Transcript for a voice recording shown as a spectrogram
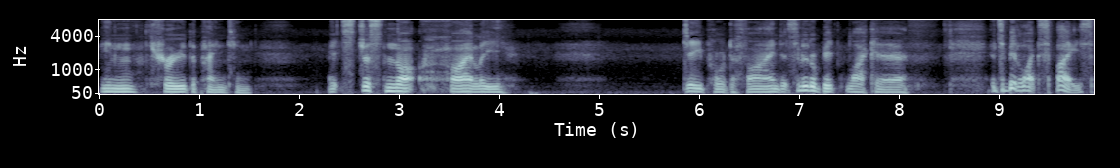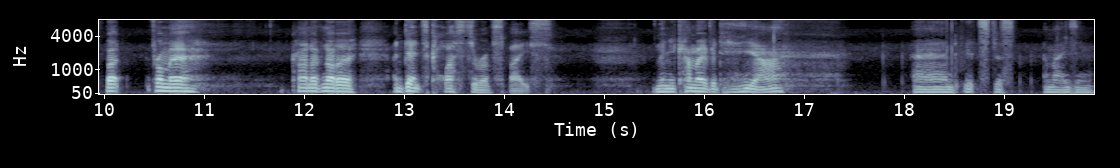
in through the painting. It's just not highly deep or defined. It's a little bit like a, it's a bit like space, but from a kind of not a, a dense cluster of space. And then you come over to here, and it's just amazing.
